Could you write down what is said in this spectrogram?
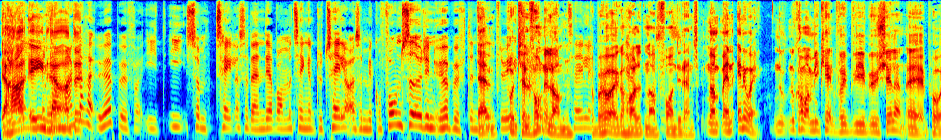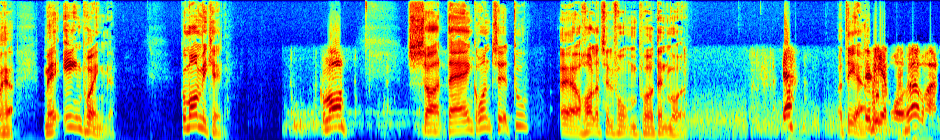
Jeg har Men en der her, er og mange, det... der har ørebøffer i, i, som taler sådan der, hvor man tænker, du taler, altså mikrofonen sidder jo i din ørebøf, den Ja, er jo på ikke telefonen i du lommen. skal tale Du behøver ikke at holde den op foran dit ansigt. Nå, men anyway, nu, nu kommer Michael, for vi er i Sjælland øh, på her, med en pointe. Godmorgen, Michael. Godmorgen. Så der er en grund til, at du øh, holder telefonen på den måde. Ja. Og det er... Det er, fordi jeg bruger høreapparat.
